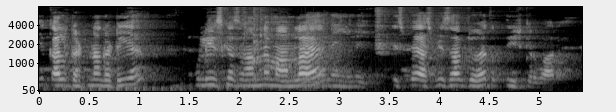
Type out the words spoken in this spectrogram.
ये कल घटना घटी है। पुलिस के सामने मामला है। इस पर एसपी साहब जो है तफ्तीश करवा रहे हैं।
